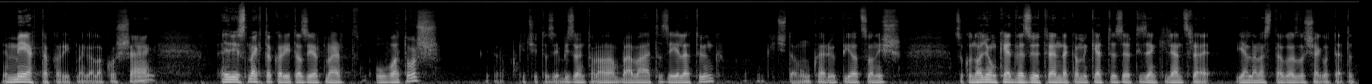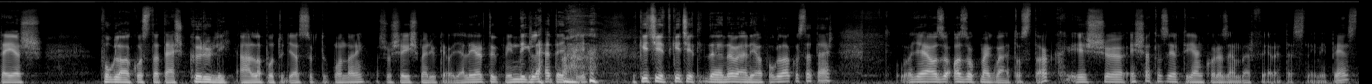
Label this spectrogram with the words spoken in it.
Miért takarít meg a lakosság? Egyrészt megtakarít azért, mert óvatos, kicsit azért bizonytalanabbá vált az életünk, kicsit a munkaerőpiacon is. Azok a nagyon kedvező trendek, ami 2019-re jellemezte a gazdaságot, tehát a teljes foglalkoztatás körüli állapot, ugye azt szoktuk mondani, sose ismerjük el, hogy elértük, mindig lehet egy, egy kicsit, kicsit növelni a foglalkoztatást, ugye az, azok megváltoztak, és, és hát azért ilyenkor az ember félretesz némi pénzt.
